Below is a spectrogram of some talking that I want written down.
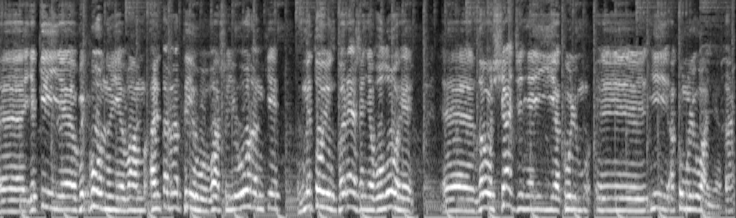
е, який е, виконує вам альтернативу вашої оранки з метою збереження вологи е, заощадження і, е, і акумулювання. Так?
